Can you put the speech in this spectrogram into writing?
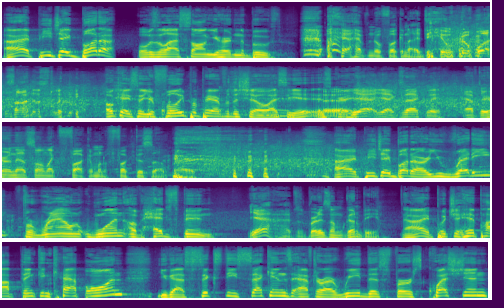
All right, PJ Butta. What was the last song you heard in the booth? I have no fucking idea what it was, honestly. Okay, so you're fully prepared for the show. I see it. It's uh, great. Yeah, yeah, exactly. After hearing that song, like, fuck, I'm gonna fuck this up. All right. All right, PJ Butta, are you ready for round one of Headspin? yeah, as ready as I'm gonna be. All right, put your hip hop thinking cap on. You got 60 seconds after I read this first question.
